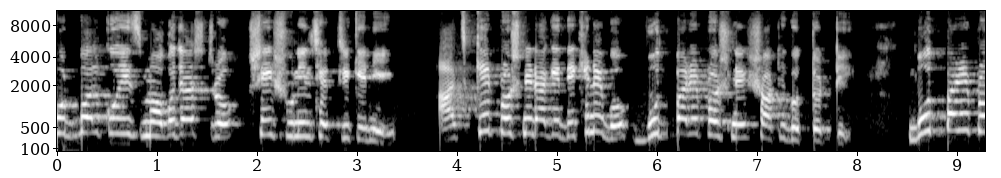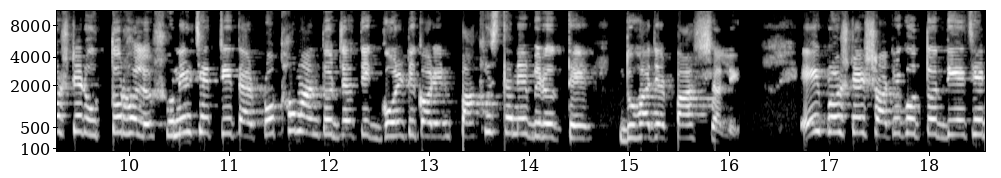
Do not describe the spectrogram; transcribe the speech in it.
ফুটবল কুইজ মগজাস্ত্র সেই সুনীল ছেত্রীকে নিয়ে। আজকের প্রশ্নের আগে দেখে নেব বুধবারের প্রশ্নের সঠিক উত্তরটি। বুধবারের প্রশ্নের উত্তর হলো, সুনীল ছেত্রী তার প্রথম আন্তর্জাতিক গোলটি করেন পাকিস্তানের বিরুদ্ধে দুহাজার পাঁচ সালে। এই প্রশ্নের সঠিক উত্তর দিয়েছেন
